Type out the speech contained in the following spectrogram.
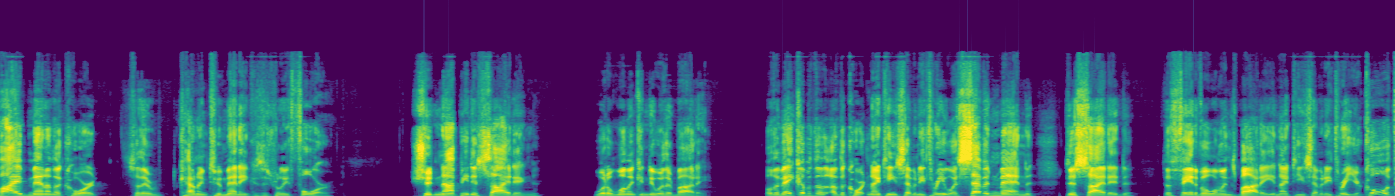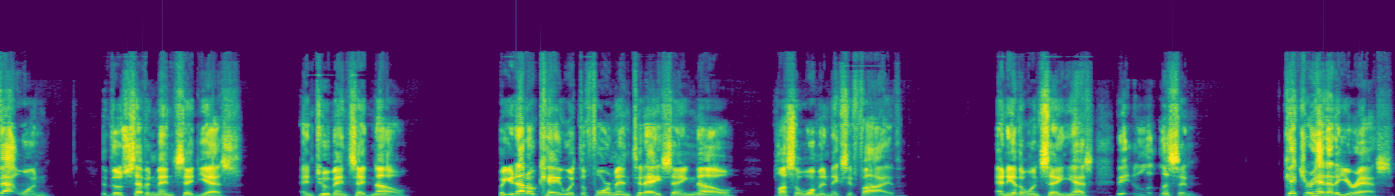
five men on the court, so they're counting too many because it's really four, should not be deciding what a woman can do with her body. Well, the makeup of the, of the court in 1973 was seven men decided the fate of a woman's body in 1973. You're cool with that one. Those seven men said yes, and two men said no. But you're not okay with the four men today saying no, plus a woman makes it five, and the other one saying yes. Listen, get your head out of your ass.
